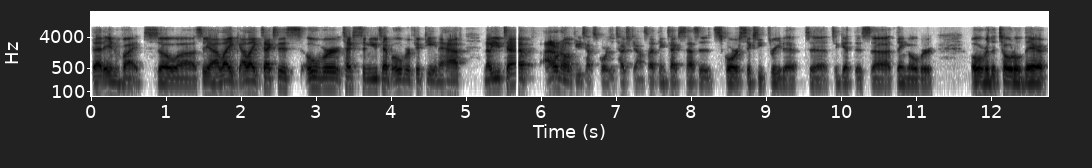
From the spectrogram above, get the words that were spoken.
that invite. So uh, so yeah, I like I like Texas over Texas and UTEP over 58 and a half. Now UTEP, I don't know if UTEP scores a touchdown, so I think Texas has to score 63 to to to get this uh, thing over over the total there.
